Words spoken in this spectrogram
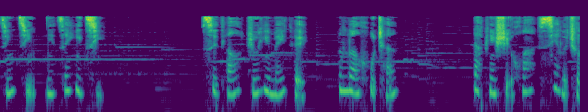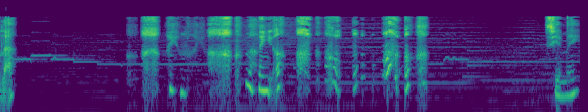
紧紧粘在一起，四条如玉美腿。纷乱互缠，大片水花泄了出来。哎呀妈呀，妈呀！雪梅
